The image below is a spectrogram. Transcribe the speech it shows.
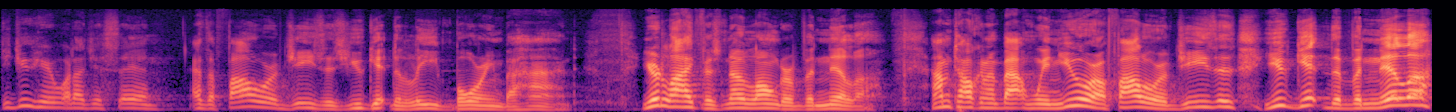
Did you hear what I just said? As a follower of Jesus, you get to leave boring behind. Your life is no longer vanilla. I'm talking about when you are a follower of Jesus, you get the vanilla,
